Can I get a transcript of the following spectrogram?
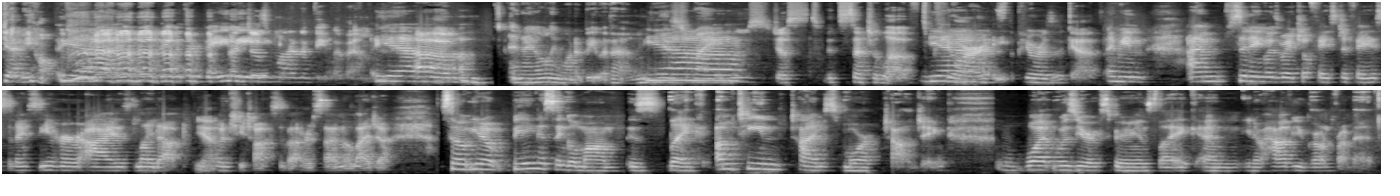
get me home. Yeah, I with your baby. I just wanted to be with him. Yeah. Um, and I only want to be with him. Yeah. He's my, he's just, it's such a love. It's Yeah. pure. It's pure as it gets. I mean, I'm sitting with Rachel face to face and I see her eyes light up Yeah. when she talks about her son, Elijah. So, you know, being a single mom is like umpteen times more challenging. What was your experience like and, you know, how have you grown from it?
